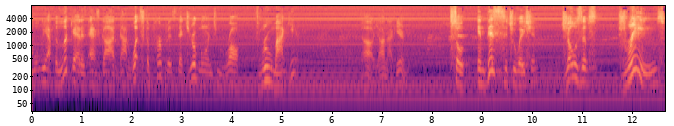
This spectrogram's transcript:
what we have to look at is ask God, God, what's the purpose that you're going to wrought through my gift? Oh, y'all not hearing me. So in this situation, Joseph's dreams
